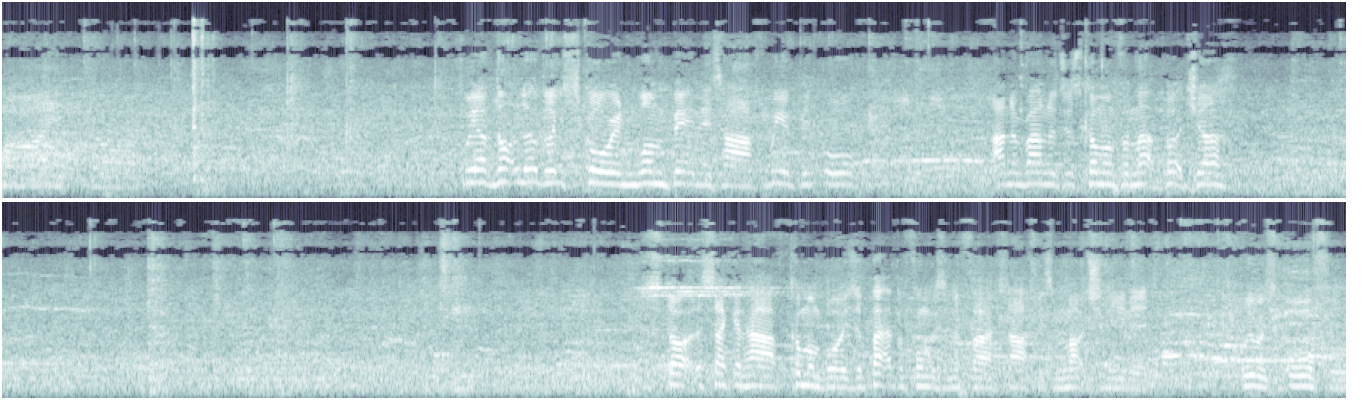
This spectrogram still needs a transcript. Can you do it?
my god. We have not looked like scoring one bit in this half. We have been awful. Adam has just come on from that Butcher. Start the second half. Come on, boys. A better performance in the first half is much needed. We was awful.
